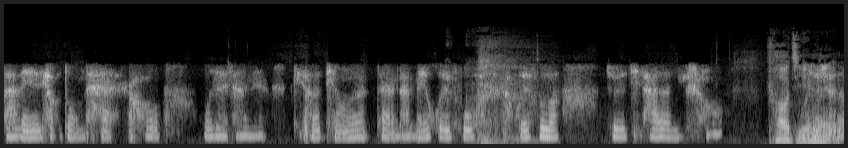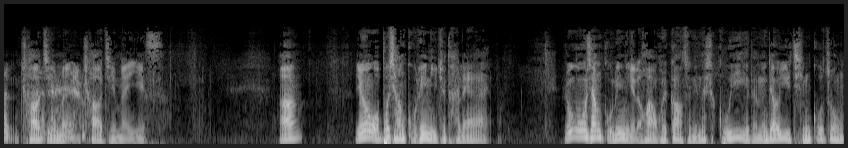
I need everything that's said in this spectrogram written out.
发了一条动态，然后我在下面给他的评论，但是他没回复，他回复了就是其他的女生。超级我就觉得，超级没很难，受超级没意思。啊，因为我不想鼓励你去谈恋爱。如果我想鼓励你的话，我会告诉你那是故意的，那叫欲擒故纵，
